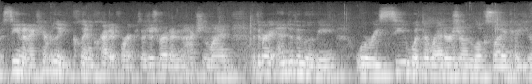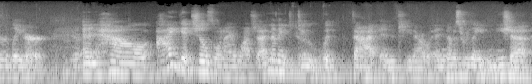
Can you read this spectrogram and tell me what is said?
a scene and I can't really claim credit for it because I just wrote an action line at the very end of the movie where we see what the writer's room looks like a year later. And how I get chills when I watch it. I had nothing to do with that, and you know, and that was really Nisha,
